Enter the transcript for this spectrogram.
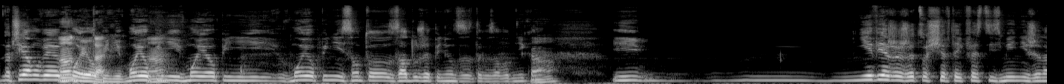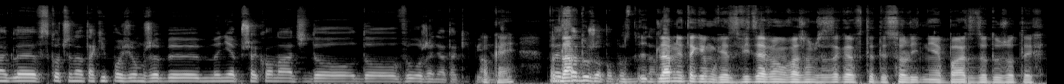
Znaczy ja mówię no, w mojej tak. opinii. W mojej no. opinii, w mojej opinii, w mojej opinii są to za duże pieniądze za tego zawodnika. Aha. I nie wierzę, że coś się w tej kwestii zmieni, że nagle wskoczy na taki poziom, żeby mnie przekonać do, do wyłożenia takich pieniędzy. Okay. To, to jest za dużo po prostu. Dla, dla mnie, tak jak mówię, z Widzewem uważam, że zagrał wtedy solidnie, bardzo dużo tych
